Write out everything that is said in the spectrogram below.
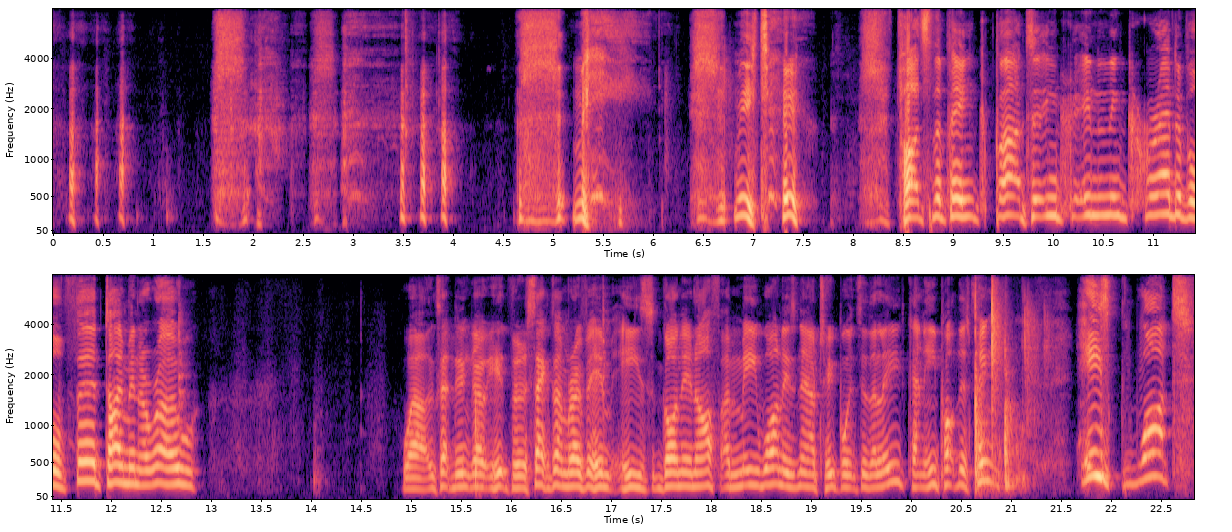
me, me too. Pots the pink, but in, in an incredible third time in a row. Well, except didn't go for the second time in a row for him. He's gone in off, and me one is now two points in the lead. Can he pot this pink? He's what?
